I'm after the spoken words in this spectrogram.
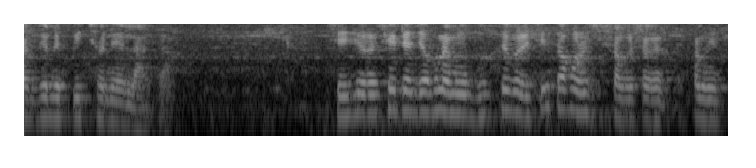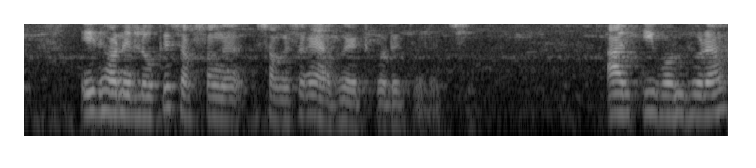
একজনের পিছনে লাগা। সেই জন্য সেটা যখন আমি বুঝতে পেরেছি, তখন সঙ্গে সঙ্গে আমি এই ধরনের লোকে সব সঙ্গে সঙ্গে সঙ্গে অ্যাভয়েড করে চলেছি। আর কি বন্ধুরা?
